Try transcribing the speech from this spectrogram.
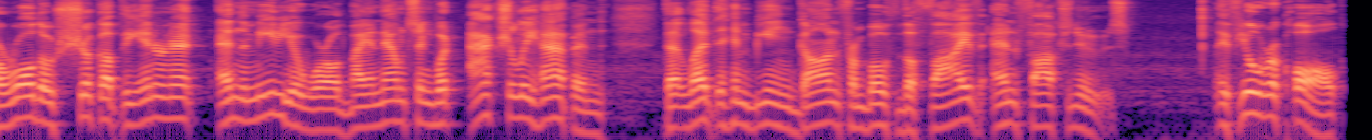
Geraldo shook up the internet and the media world by announcing what actually happened that led to him being gone from both The Five and Fox News. If you'll recall,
